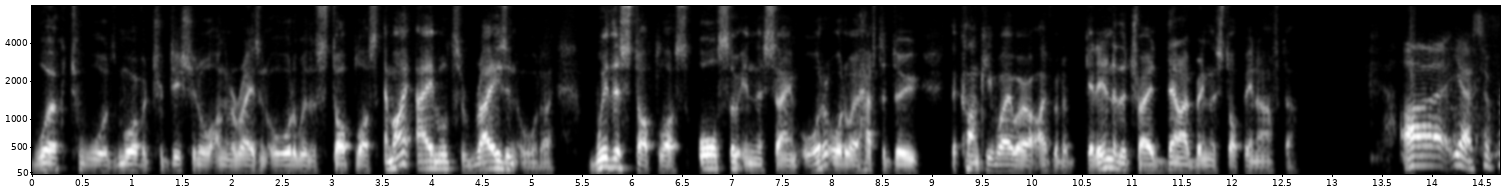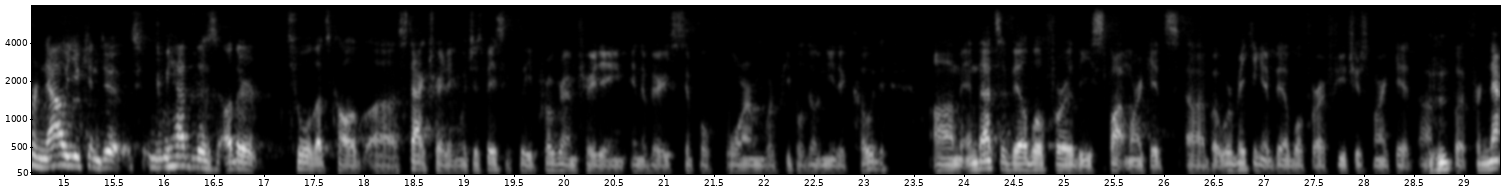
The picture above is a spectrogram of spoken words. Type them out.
work towards more of a traditional, I'm going to raise an order with a stop loss, am I able to raise an order with a stop loss also in the same order? Or do I have to do the clunky way where I've got to get into the trade, then I bring the stop in after? Uh, yeah. So for now, you can do it. We have this other tool that's called uh, stack trading, which is basically program trading in a very simple form where people don't need a code. Um, and that's available for the spot markets, uh, but we're making it available for our futures market. Um, mm-hmm. But for now,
